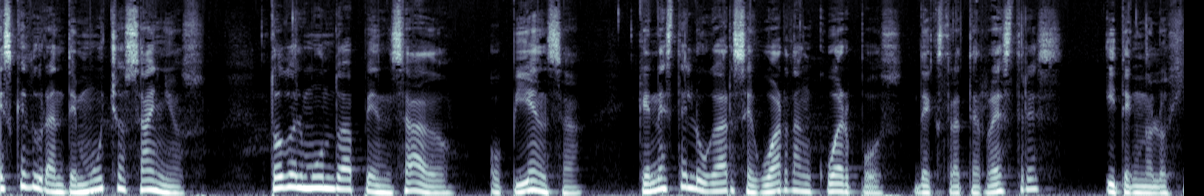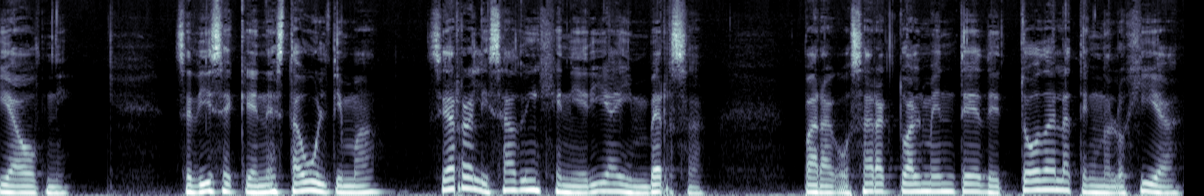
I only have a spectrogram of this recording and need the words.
es que durante muchos años todo el mundo ha pensado o piensa que en este lugar se guardan cuerpos de extraterrestres y tecnología ovni. Se dice que en esta última se ha realizado ingeniería inversa para gozar actualmente de toda la tecnología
